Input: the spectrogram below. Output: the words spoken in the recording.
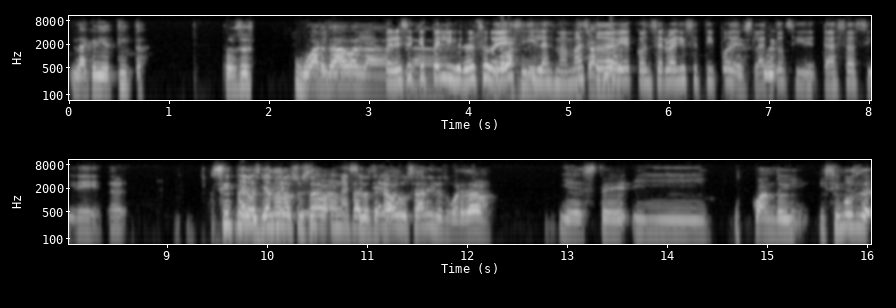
la grietita. Entonces, guardaba la. Pero ese qué la- peligroso la es y las mamás todavía conservan ese tipo de Este- platos y de tazas y de... ¿no? Sí, pero ya no los usaba, o sea, los dejaba de usar y los guardaba. Y este, y cuando hi- hicimos, la-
